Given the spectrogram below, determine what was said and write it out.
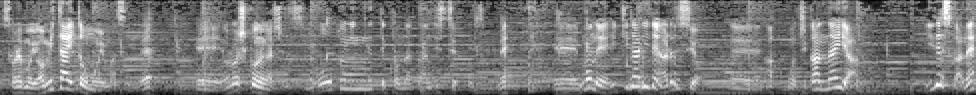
ーそれも読みたいと思いますんで、えーよろしくお願いします。オープニングってこんな感じですよですよね。えーもうね、いきなりね、あれですよ。えーあ、もう時間ないや。いいですかね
